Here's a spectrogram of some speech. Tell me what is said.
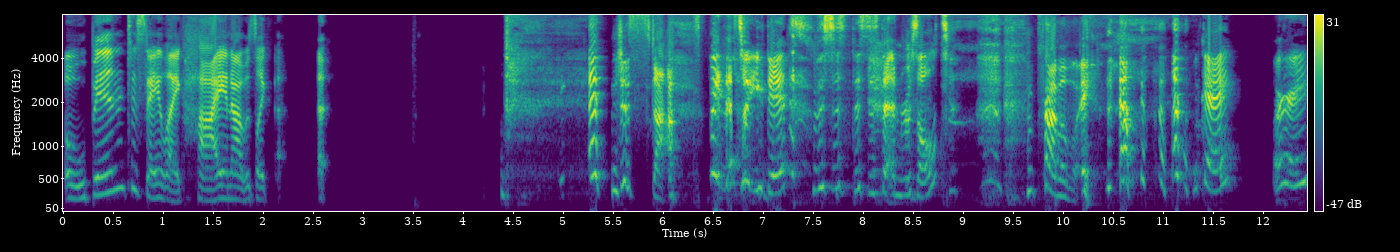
open to say like hi. And I was like, uh, uh just stopped. Wait, that's what you did? This is this is the end result? Probably. okay. All right.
